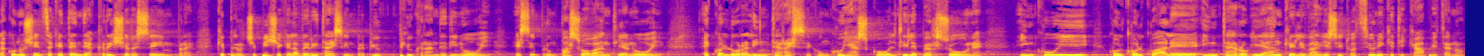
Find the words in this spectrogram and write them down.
la conoscenza che tende a crescere sempre, che percepisce che la verità è sempre più, più grande di noi, è sempre un passo avanti a noi. Ecco allora l'interesse con cui ascolti le persone, cui, col, col quale interroghi anche le varie situazioni che ti capitano,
